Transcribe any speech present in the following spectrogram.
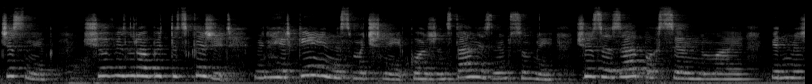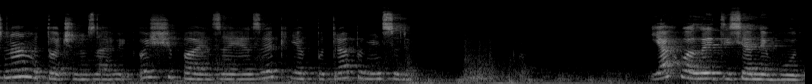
Чесник. Що він робить, тут скажіть? Він гіркий і несмачний, кожен стане з ним сумний. Що за запах сил немає? Він між нами точно зайвий. Ось щипає за язик, як потрапив він сюди. Я хвалитися не буду,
